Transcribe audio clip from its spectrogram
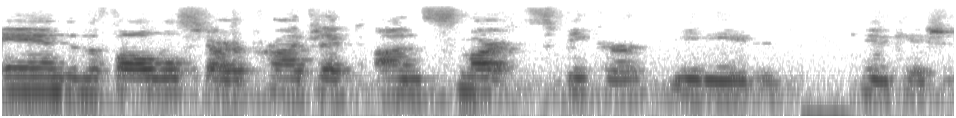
and in the fall we'll start a project on smart speaker mediated communication.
